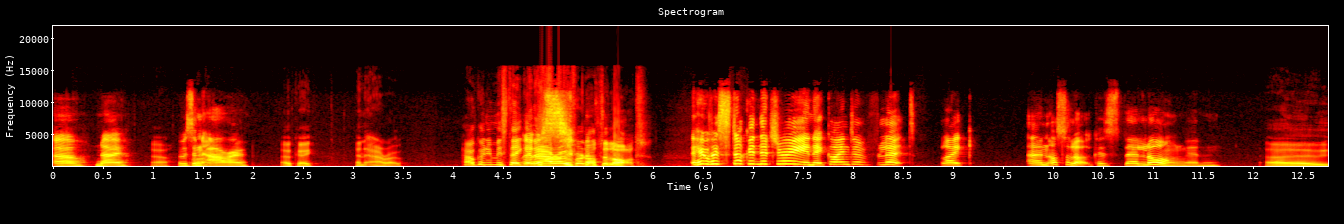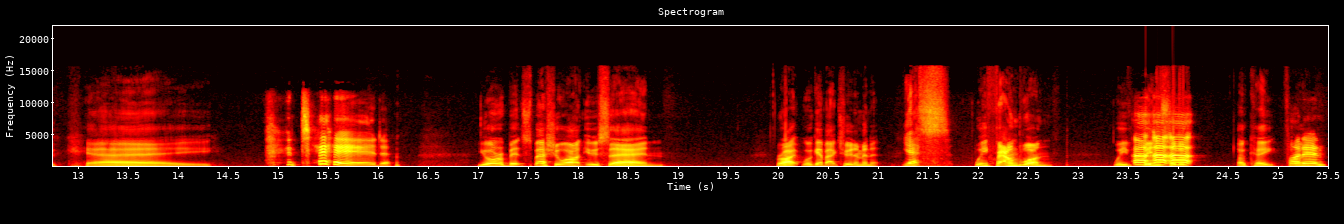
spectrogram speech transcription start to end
Oh no, Oh, it was an arrow. Okay, an arrow. How can you mistake It an was- arrow for an ocelot? It was stuck in the tree, and it kind of looked like an ocelot because they're long, and Okay. it did. You're a bit special, aren't you, Sen? Right, we'll get back to you in a minute. Yes, we found one. We've Uh, been uh, to the. uh, Okay, fine. Pardon.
